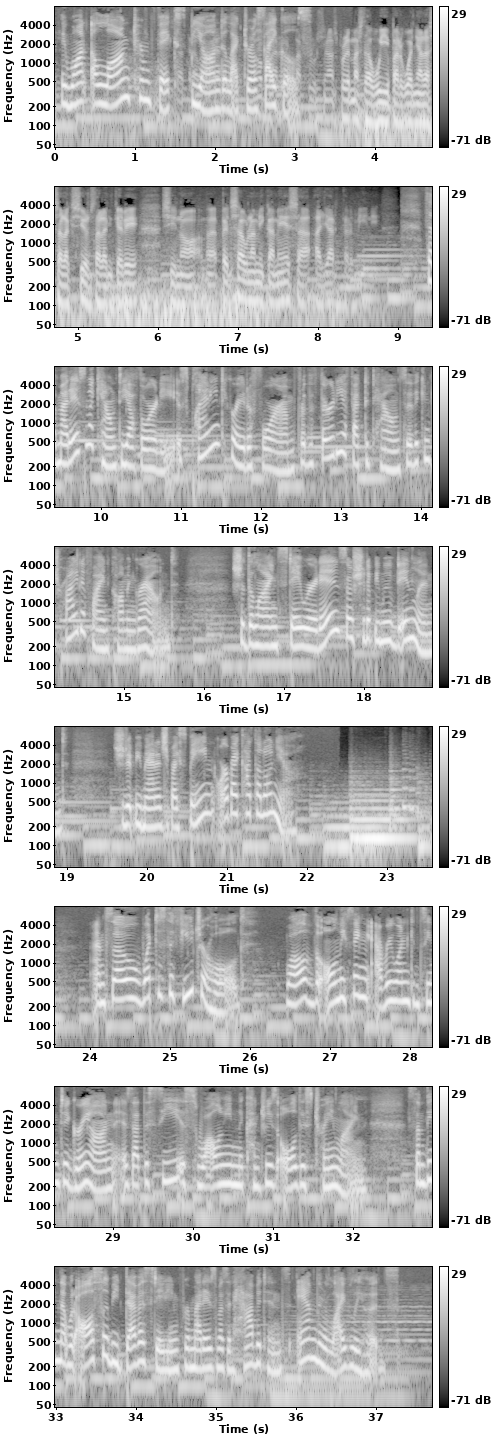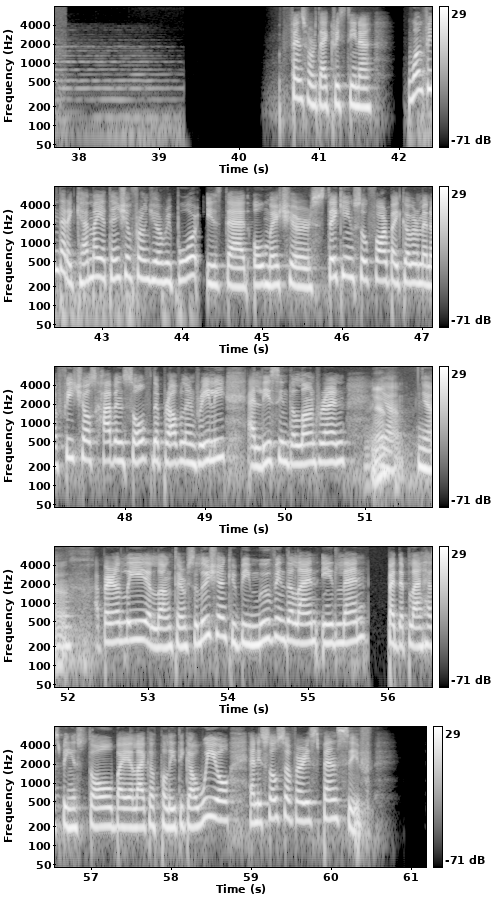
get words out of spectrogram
They want a long-term fix beyond electoral cycles. els problemes d'avui per guanyar les eleccions de l'any que ve, sinó eh, pensar una mica més a, a llarg termini. The Maresme County Authority is planning to create a forum for the 30 affected towns so they can try to find common ground. Should the line stay where it is, or should it be moved inland? Should it be managed by Spain or by Catalonia? And so, what does the future hold? Well, the only thing everyone can seem to agree on is that the sea is swallowing the country's oldest train line, something that would also be devastating for Maresme's inhabitants and their livelihoods. Thanks for that, Christina. One thing that I caught my attention from your report is that all measures taken so far by government officials haven't solved the problem really, at least in the long run. Yeah. Yeah. yeah. Apparently, a long term solution could be moving the land inland, but the plan has been stalled by a lack of political will and it's also very expensive.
